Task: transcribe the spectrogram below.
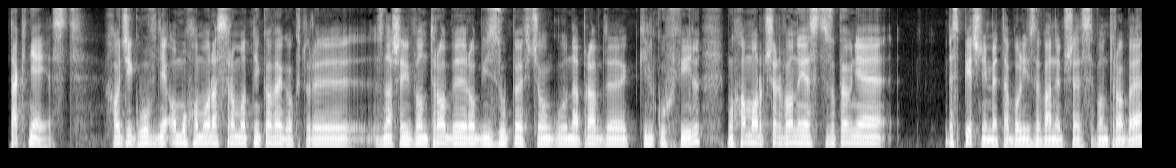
Tak nie jest. Chodzi głównie o muchomora sromotnikowego, który z naszej wątroby robi zupę w ciągu naprawdę kilku chwil. Muchomor czerwony jest zupełnie bezpiecznie metabolizowany przez wątrobę.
